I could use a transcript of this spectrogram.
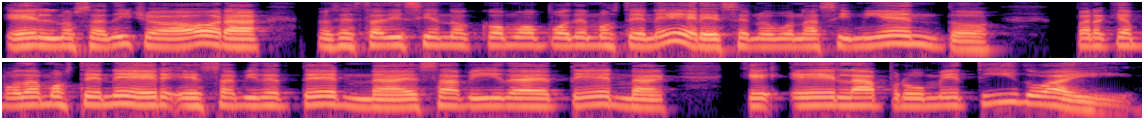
Él nos ha dicho ahora, nos está diciendo cómo podemos tener ese nuevo nacimiento para que podamos tener esa vida eterna, esa vida eterna que Él ha prometido ahí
